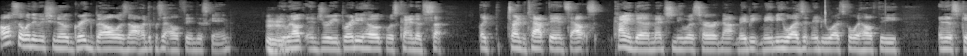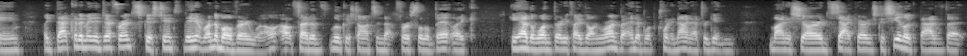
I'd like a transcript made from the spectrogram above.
Also, one thing we should know: Greg Bell was not 100 percent healthy in this game. Mm-hmm. He went out with injury. Brady Hoke was kind of like trying to tap dance out. Kind of mentioned he was hurt. Not maybe maybe he wasn't. Maybe he was fully healthy in this game. Like that could have made a difference because chance they didn't run the ball very well outside of Lucas Johnson that first little bit. Like he had the 135 long run, but ended up with 29 after getting minus yards, sack yards because he looked bad with that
